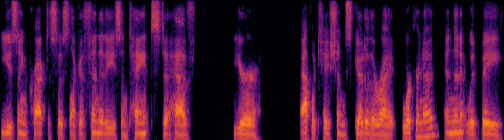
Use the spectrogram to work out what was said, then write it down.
using practices like affinities and taints to have your applications go to the right worker node, and then it would be,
